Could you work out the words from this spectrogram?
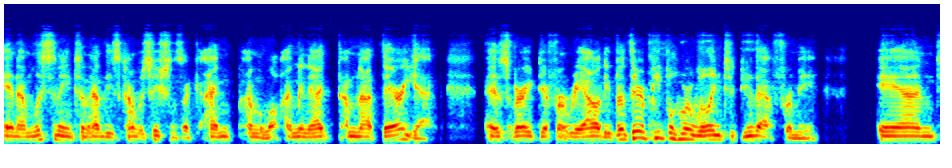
and I'm listening to them have these conversations. Like I'm, I'm, I mean, I, I'm not there yet. It's a very different reality, but there are people who are willing to do that for me, and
